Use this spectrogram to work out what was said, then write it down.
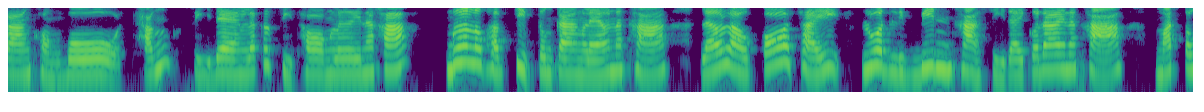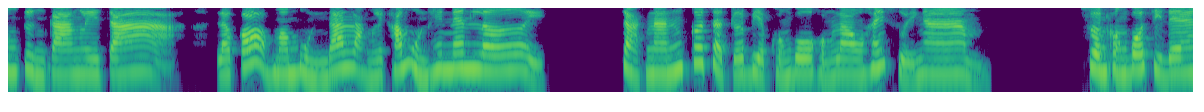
กลางของโบ ทั้งสีแดงและก็สีทองเลยนะคะ เมื่อเราพับจีบตรงกลางแล้วนะคะ แล้วเราก็ใช้ลวดริบบิ้นค่ะ สีใดก็ได้นะคะ มัดตรงกึ่งกลางเลยจ้า แล้วก็มาหมุนด้านหลังเลยค่ะ หมุนให้แน่นเลย จากนั้นก็จัดระเบียบของโบของเราให้สวยงาม ส่วนของโบสีแดง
